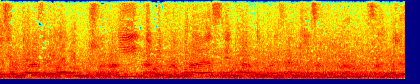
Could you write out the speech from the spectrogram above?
escritoras de todo. Y también fueron borradas en parte por el franquismo. Que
